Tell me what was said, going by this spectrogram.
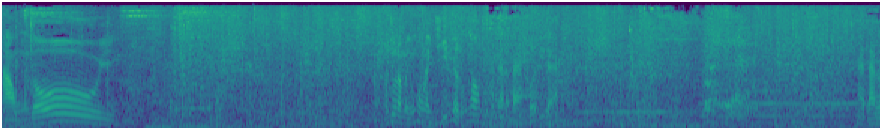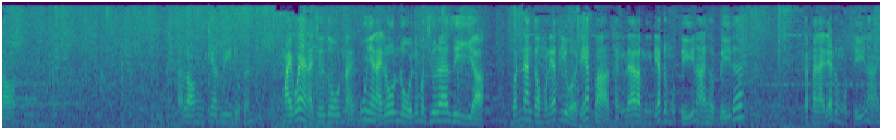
Hỏng rồi. Nói chung là mình cũng không đánh chín được, đúng không? Cả là bạn bớt đi đã. Hà ta lo ta lo không carry được á. May quá nhà này chơi zone này. Ui, nhà này rôn rồi nhưng mà chưa ra gì à. Vẫn đang cầm một nét ở đép à. Thành ra là mình đép được một tí này, hợp lý đấy. Cặp này đép được một tí này.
